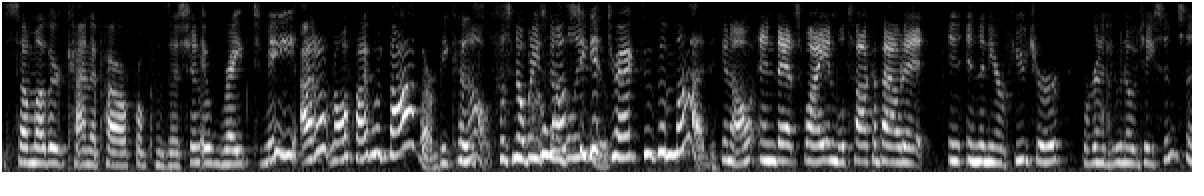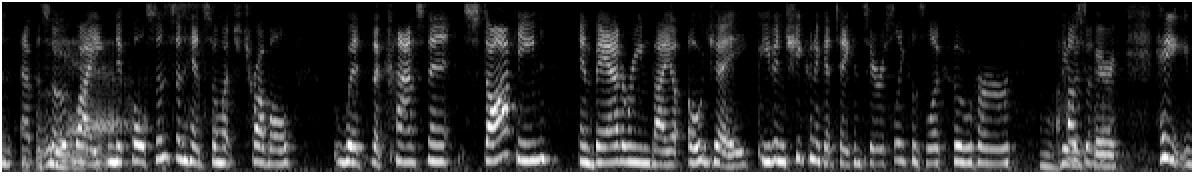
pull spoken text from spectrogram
some other kind of powerful position it raped me, I don't know if I would bother because No, 'cause nobody's who wants to get you. dragged through the mud. you know, and that's why, and we'll talk about it in, in the near future. We're going to do an O.J. Simpson episode. Why Nicole Simpson had so much trouble with the constant stalking and battering by O.J. Even she couldn't get taken seriously because look who her He was husband. very. Hey,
